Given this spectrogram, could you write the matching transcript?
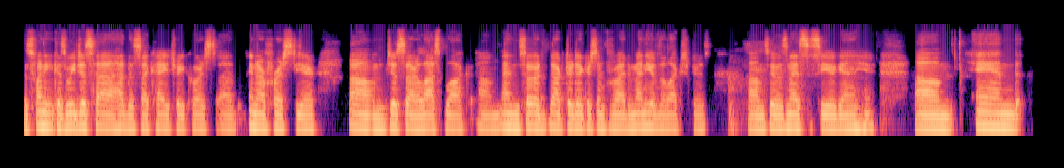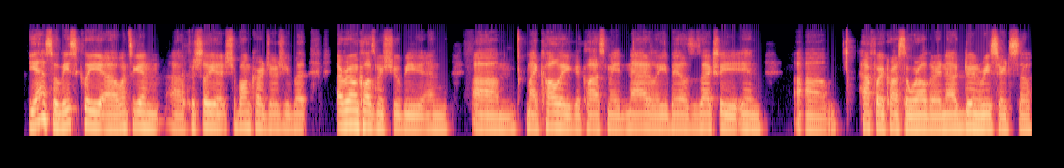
it's funny because we just uh, had the psychiatry course uh, in our first year, um, just our last block. Um, and so Dr. Dickerson provided many of the lectures. Um, so it was nice to see you again here. Um, and yeah, so basically, once again, officially Shubhankar Joshi, but everyone calls me Shubi. And um, my colleague, a classmate, Natalie Bales, is actually in um, halfway across the world right now doing research. So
